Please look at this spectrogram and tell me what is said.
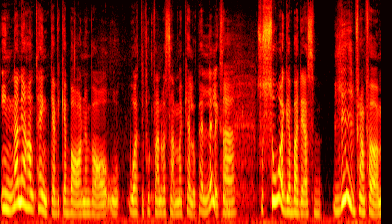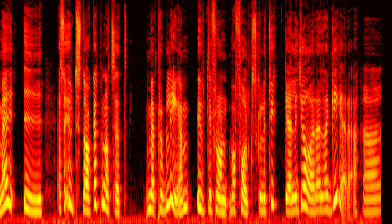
innan jag hann tänka vilka barnen var och, och att det fortfarande var samma Kalle och Pelle liksom, Ja så såg jag bara deras liv framför mig i, alltså utstakat på något sätt med problem utifrån vad folk skulle tycka eller göra eller agera. Ja.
